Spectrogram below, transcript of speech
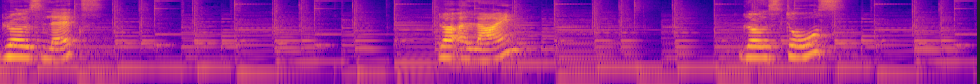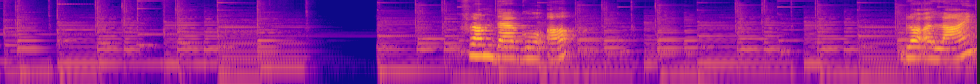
Draw his legs. Draw a line. Draw his toes. From there go up. Draw a line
